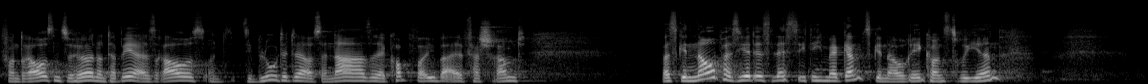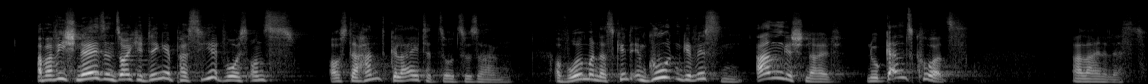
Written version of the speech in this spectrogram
von draußen zu hören und Tabea ist raus und sie blutete aus der Nase, der Kopf war überall verschrammt. Was genau passiert ist, lässt sich nicht mehr ganz genau rekonstruieren. Aber wie schnell sind solche Dinge passiert, wo es uns aus der Hand gleitet sozusagen, obwohl man das Kind im guten Gewissen angeschnallt, nur ganz kurz alleine lässt.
